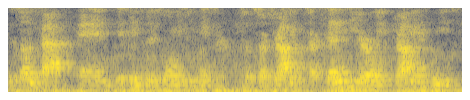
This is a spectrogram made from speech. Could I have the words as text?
the sun's path and it thinks that it's going into winter. So it starts dropping, it starts setting seed early, dropping its leaves,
